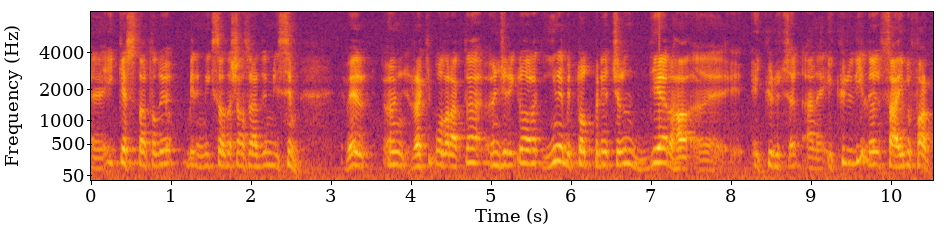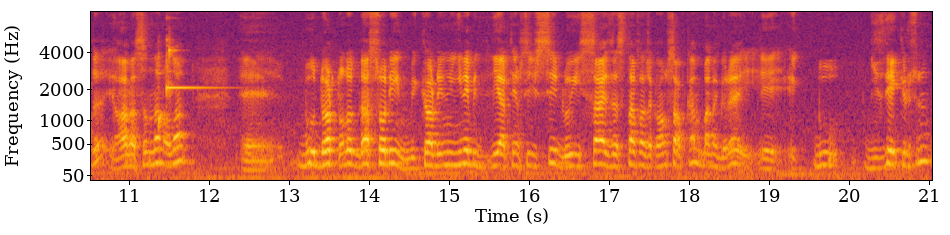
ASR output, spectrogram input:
Ee, ilk kez start alıyor. Benim ilk sırada şans verdiğim isim. Ve ön, rakip olarak da öncelikli olarak yine bir Todd Pletcher'ın diğer ha, e, ekürü, hani ekürü değil de sahibi farklı arasından olan e, bu dört nolu Gasolin, Curly'nin yine bir diğer temsilcisi Louis Saez'e start alacak olan bana göre e, e, bu gizli ekürüsünün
